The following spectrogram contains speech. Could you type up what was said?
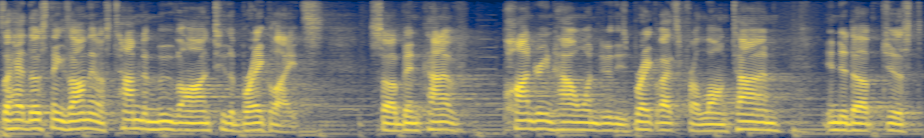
Once I had those things on, then it was time to move on to the brake lights. So I've been kind of pondering how I want to do these brake lights for a long time. Ended up just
